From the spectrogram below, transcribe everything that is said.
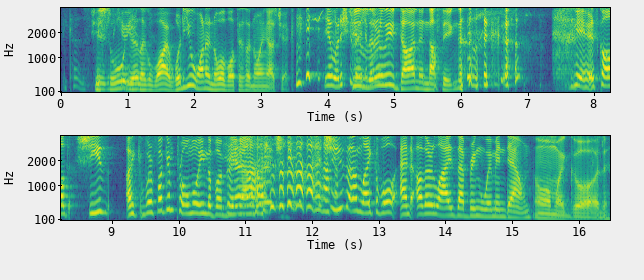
Because She's they're just so ear. curious. Like, why? What do you want to know about this annoying ass chick? yeah, what is she? She's write about? literally done nothing. Okay, it's called She's. Like we're fucking promoting the book right now. She's unlikable and other lies that bring women down. oh my god,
